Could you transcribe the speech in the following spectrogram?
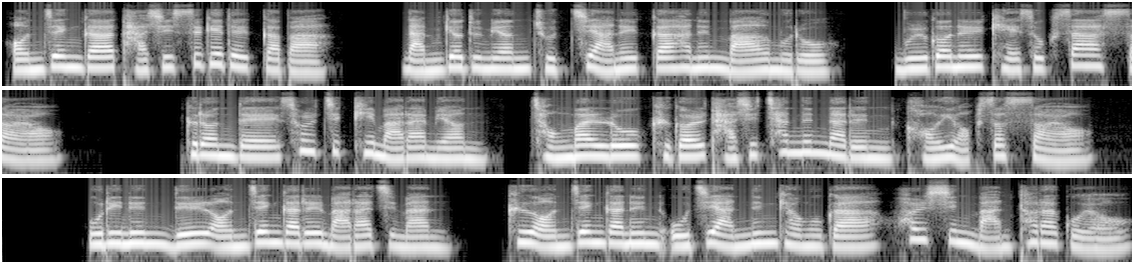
언젠가 다시 쓰게 될까봐, 남겨두면 좋지 않을까 하는 마음으로 물건을 계속 쌓았어요. 그런데 솔직히 말하면 정말로 그걸 다시 찾는 날은 거의 없었어요. 우리는 늘 언젠가를 말하지만 그 언젠가는 오지 않는 경우가 훨씬 많더라고요.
